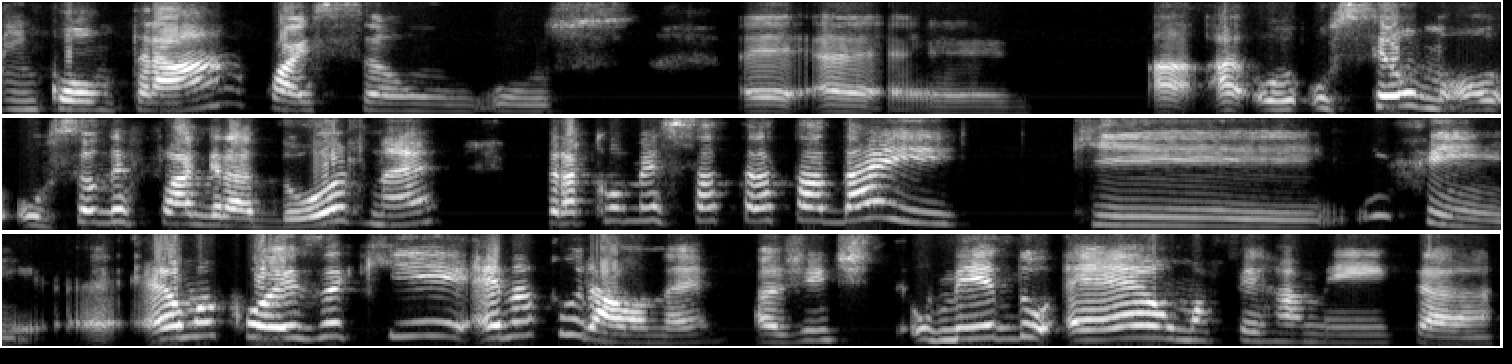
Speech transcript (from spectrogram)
encontrar quais são os é, é, a, a, o, o, seu, o, seu deflagrador, né, para começar a tratar daí. Que, enfim, é, é uma coisa que é natural, né? A gente, o medo é uma ferramenta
